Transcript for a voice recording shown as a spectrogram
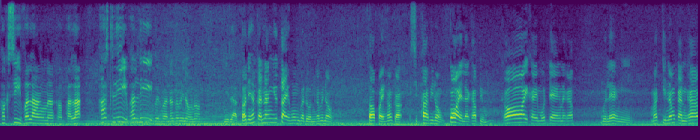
ผักชีฝรั่งนะครับพะละพาสลีย์พาลีเป็นว่านะครับพี่น้องเนาะนี่แหละตอนนี้เขาก็นั่งอยู่ใต้โฮมกระโดนครับพี่น้อง ต่อไปเขาก็สิพาพี่น้องก้อยแหละครับผมก้อยไข่มดแดงนะครับ มือแรกนี่มากินน้ำกันครับ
